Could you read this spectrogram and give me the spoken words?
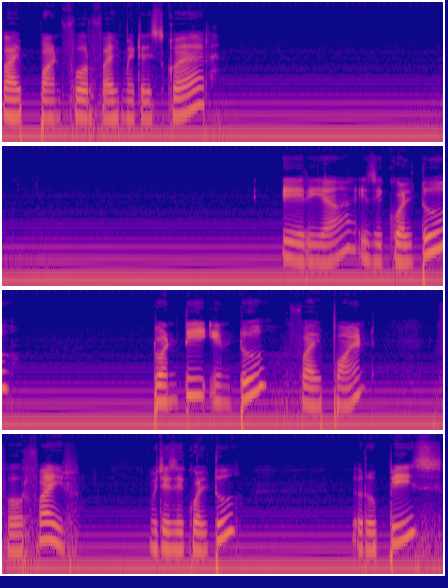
5.45 meter square area is equal to 20 into 5.45 which is equal to rupees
